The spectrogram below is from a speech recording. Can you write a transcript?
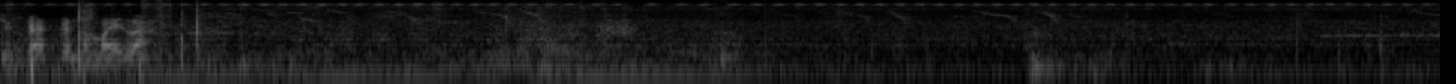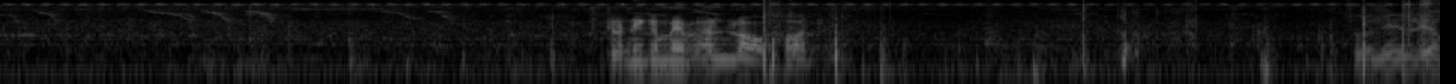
จะกัดกันทำไมล่ะตัวนี้ก็แม่พันธุ์หล่อคลอดครับ ตัวนี้เลี้ยง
